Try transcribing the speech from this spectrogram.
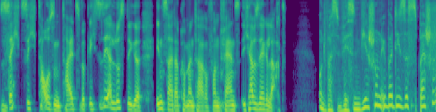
60.000 teils wirklich sehr lustige Insider-Kommentare von Fans. Ich habe sehr gelacht. Und was wissen wir schon über dieses Special?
